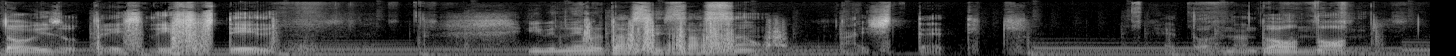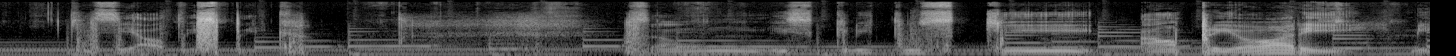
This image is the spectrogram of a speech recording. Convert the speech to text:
dois ou três livros dele e me lembro da sensação, a estética, retornando ao nome que se auto-explica. São escritos que a priori me,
